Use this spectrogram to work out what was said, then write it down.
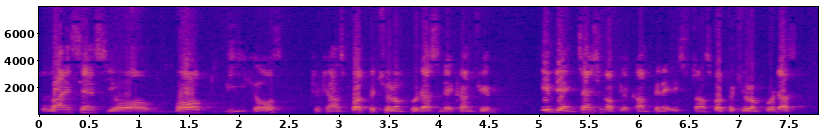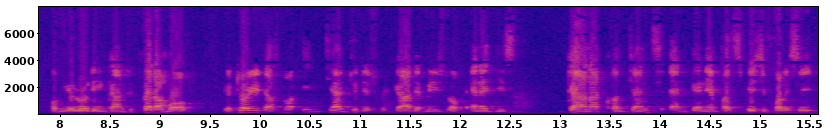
to license your bulk vehicles to transport petroleum products in the country if the intention of your company is to transport petroleum products from your loading country. Furthermore, the authority does not intend to disregard the Ministry of Energy's Ghana content and Ghanaian participation policy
